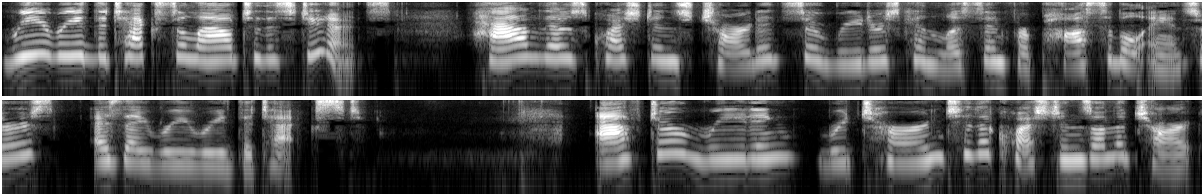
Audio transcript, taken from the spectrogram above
reread the text aloud to the students. Have those questions charted so readers can listen for possible answers as they reread the text. After reading, return to the questions on the chart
